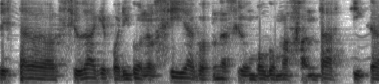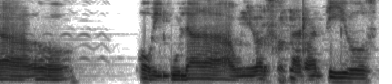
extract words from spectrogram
de esta ciudad que por ahí conocía, con una ciudad un poco más fantástica o, vinculada a universos narrativos.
